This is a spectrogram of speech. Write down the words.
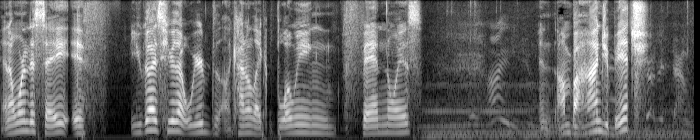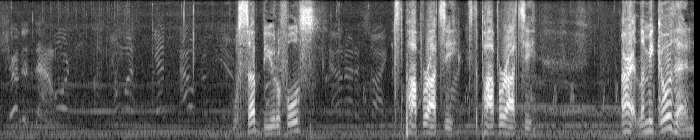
And I wanted to say, if you guys hear that weird, kind of like blowing fan noise, and I'm behind you, bitch. What's up, beautifuls? It's the paparazzi. It's the paparazzi. Alright, let me go then.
